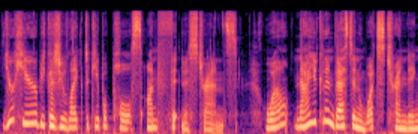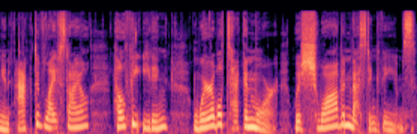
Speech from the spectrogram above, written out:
You're here because you like to keep a pulse on fitness trends. Well, now you can invest in what's trending in active lifestyle, healthy eating, wearable tech, and more with Schwab investing themes.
